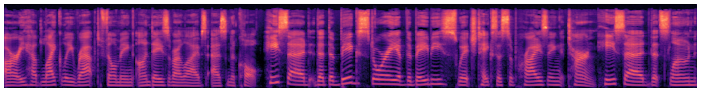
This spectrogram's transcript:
Ari had likely wrapped filming on Days of Our Lives as Nicole. He said that the big story of the baby switch takes a surprising turn. He said that Sloan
